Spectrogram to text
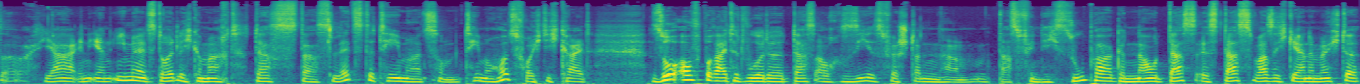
äh, ja, in ihren E-Mails deutlich gemacht, dass das letzte Thema zum Thema Holzfeuchtigkeit so aufbereitet wurde, dass auch sie es verstanden haben. Das finde ich super. Genau das ist das, was ich gerne möchte.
